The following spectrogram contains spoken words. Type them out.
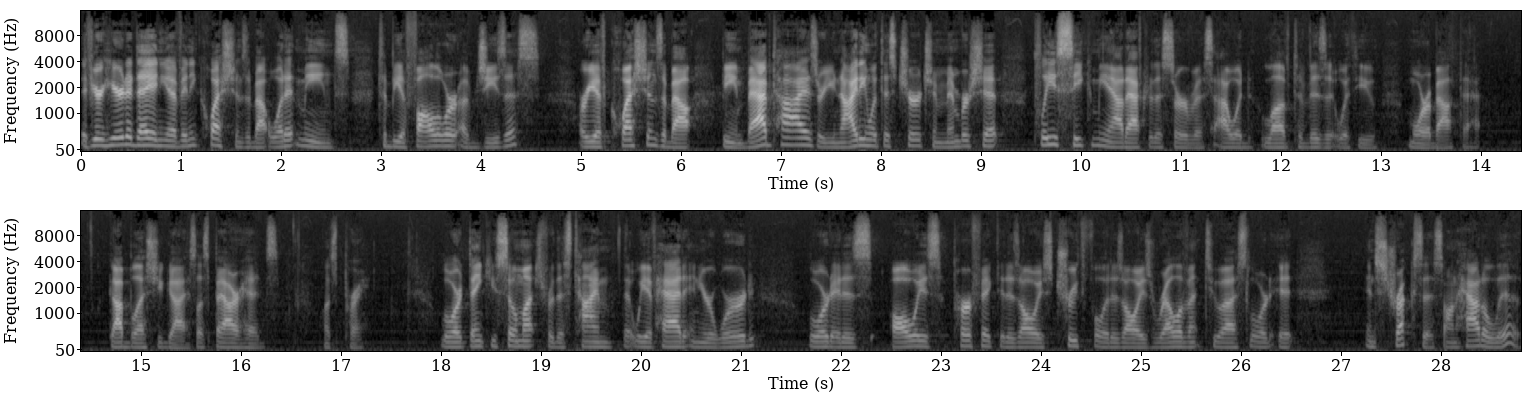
If you're here today and you have any questions about what it means to be a follower of Jesus, or you have questions about being baptized or uniting with this church in membership, please seek me out after the service. I would love to visit with you more about that. God bless you guys. Let's bow our heads. Let's pray. Lord, thank you so much for this time that we have had in your word. Lord, it is always perfect. It is always truthful. It is always relevant to us. Lord, it instructs us on how to live.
